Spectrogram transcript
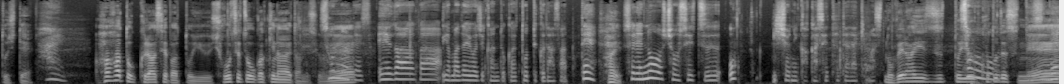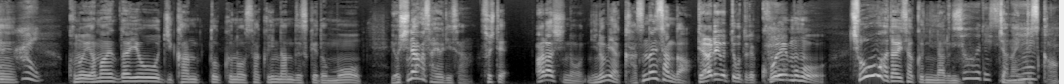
としてはい。母と暮らせばという小説をお書きになられたんですよね。そうなんです映画が山田洋次監督が撮ってくださってはい。それの小説を一緒に書かせていただきましたノベライズということですね。すはいこの山田洋次監督の作品なんですけども吉永小百合さんそして嵐の二宮和也さんが出られるってことでこれもう超話題作になるんじゃないんですか、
